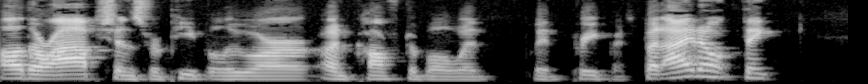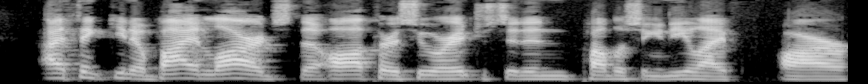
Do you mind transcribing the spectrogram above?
other options for people who are uncomfortable with with preprints. But I don't think I think you know by and large the authors who are interested in publishing in eLife are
